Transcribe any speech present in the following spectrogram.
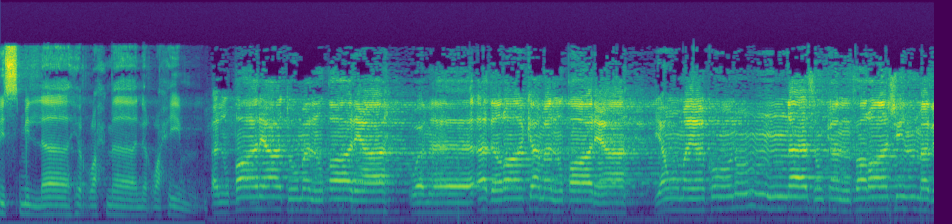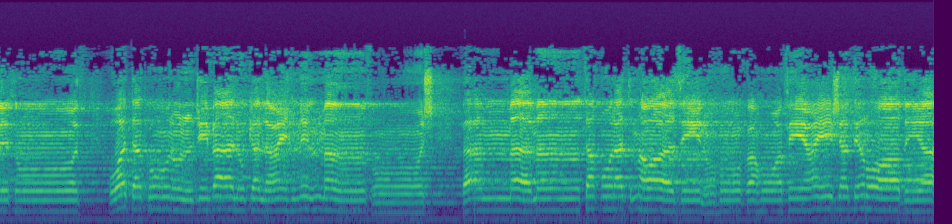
بسم الله الرحمن الرحيم. القارعة ما القارعة وما أدراك ما القارعة يوم يكون الناس كالفراش المبثوث وتكون الجبال كالعهن المنفوش فأما من ثقلت موازينه فهو في عيشة راضية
